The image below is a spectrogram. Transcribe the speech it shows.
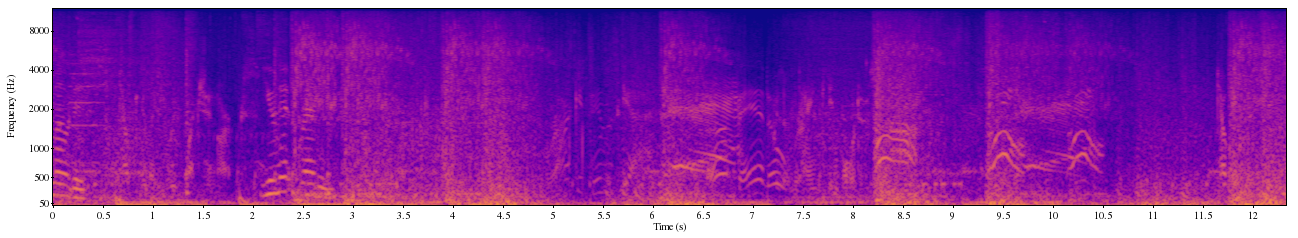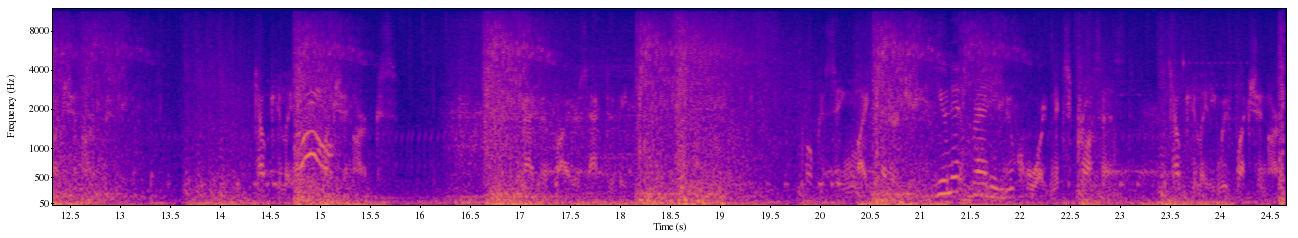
Promoted. Calculating reflection arcs. Unit ready. Rockets in the sky. Up and over. Tank in orders. Calculating reflection arcs. Calculating reflection arcs. Magnifiers activated. Focusing light energy. Unit ready. New coordinates processed. Calculating reflection arcs.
